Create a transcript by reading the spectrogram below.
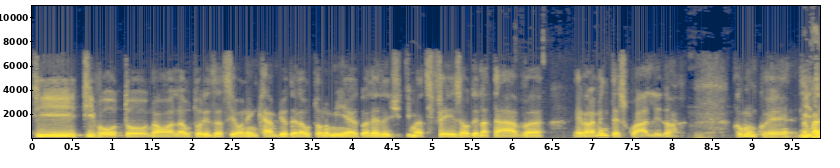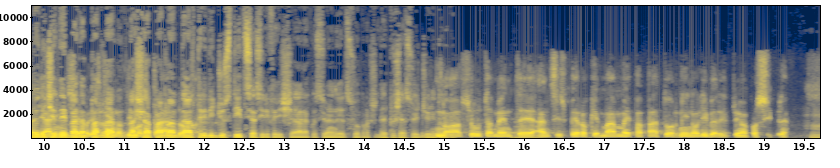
ti, ti, voto no all'autorizzazione in cambio dell'autonomia, della legittima difesa o della TAV è veramente squallido. Comunque, Ma quando dice debba da parlar- lasciare parlare ad altri di giustizia si riferisce alla questione del, suo, del processo di genitori? No, assolutamente, anzi spero che mamma e papà tornino liberi il prima possibile. Mm.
